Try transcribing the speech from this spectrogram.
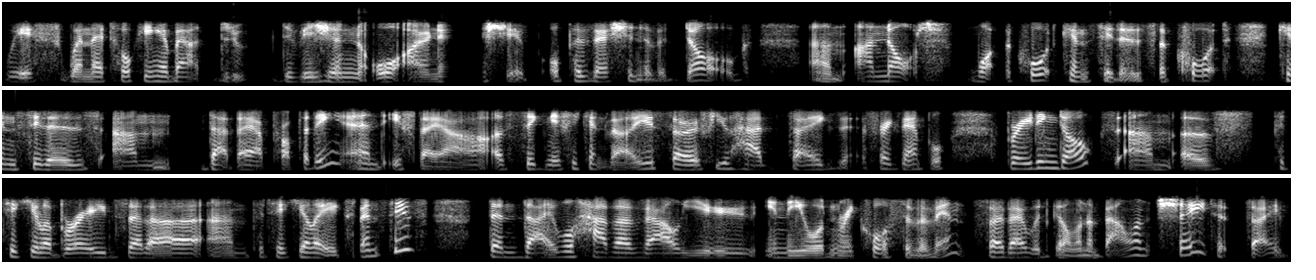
with when they're talking about d- division or ownership or possession of a dog um, are not what the court considers. The court considers um, that they are property and if they are of significant value. So if you had, say, for example, breeding dogs um, of particular breeds that are um, particularly expensive, then they will have a value in the ordinary course of events. So they would go on a balance sheet at say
